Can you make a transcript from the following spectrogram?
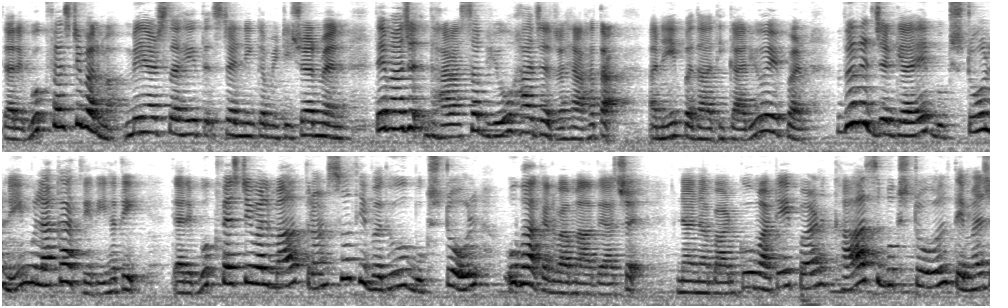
ત્યારે બુક ફેસ્ટિવલમાં મેયર સહિત સ્ટેન્ડિંગ કમિટી ચેરમેન તેમજ ધારાસભ્યો હાજર રહ્યા હતા અને પદાધિકારીઓએ પણ વિવિધ જગ્યાએ બુક સ્ટોલની મુલાકાત લીધી હતી. ત્યારે બુક ફેસ્ટિવલમાં ત્રણસોથી વધુ બુક સ્ટોલ ઊભા કરવામાં આવ્યા છે. નાના બાળકો માટે પણ ખાસ બુક સ્ટોલ તેમજ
